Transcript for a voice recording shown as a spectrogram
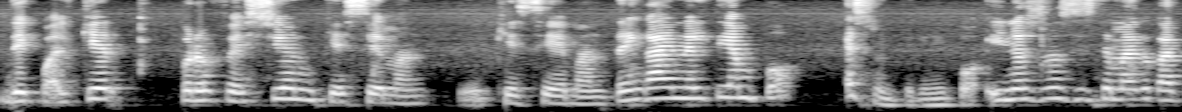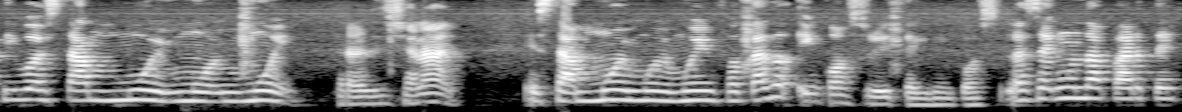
de cualquier profesión que se, que se mantenga en el tiempo es un técnico. Y nuestro sistema educativo está muy, muy, muy tradicional está muy, muy, muy enfocado en construir técnicos. La segunda parte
